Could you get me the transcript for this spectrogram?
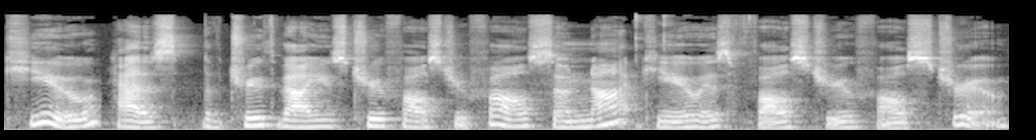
Q has the truth values true, false, true, false. So not Q is false, true, false, true.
